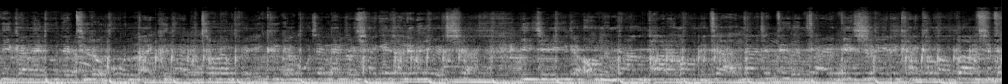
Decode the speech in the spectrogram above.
네가 내 눈에 들어온 날 그날부터 난 브레이크가 고장난 널 향해 달리는 열차? 이제 네가 없는 난 바라봅니다. 낮에 뜨는 달빛을 잃은 캄캄한 밤시 봐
